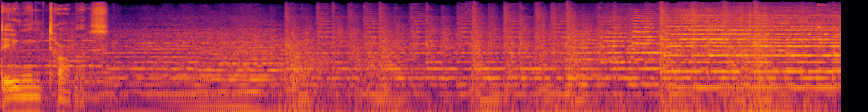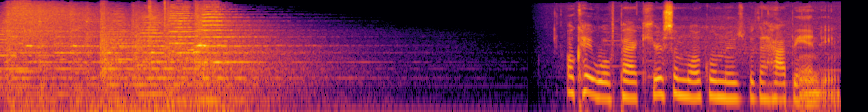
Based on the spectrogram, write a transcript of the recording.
Dalen Thomas. Okay, Wolfpack, here's some local news with a happy ending.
